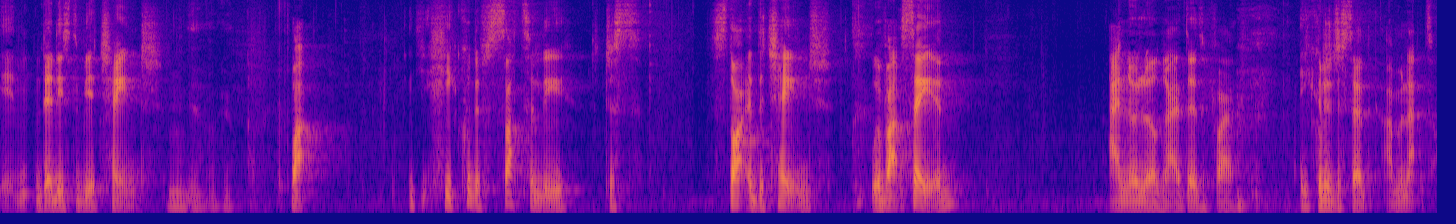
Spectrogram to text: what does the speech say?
It, there needs to be a change. Mm-hmm. Yeah, okay. But he could have subtly just started the change without saying, "I no longer identify." He could have just said, "I'm an actor."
